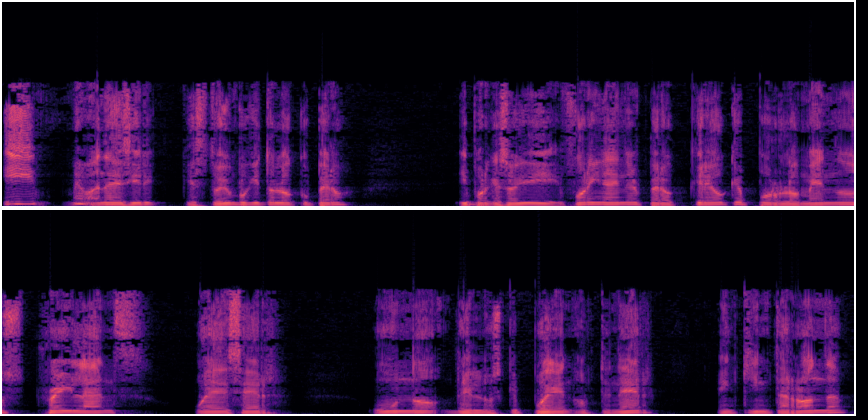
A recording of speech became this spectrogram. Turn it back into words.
Y me van a decir que estoy un poquito loco, pero, y porque soy 49er, pero creo que por lo menos Trey Lance puede ser uno de los que pueden obtener en quinta ronda.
